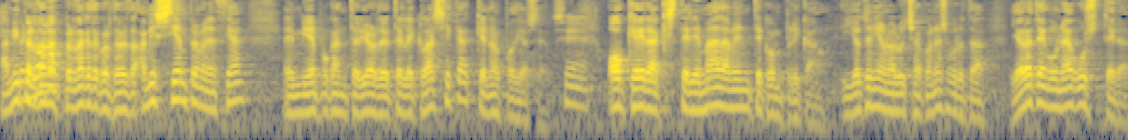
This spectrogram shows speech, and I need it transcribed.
A mí, Pero perdona, luego- perdona que te corte, Berto, a mí siempre me decían, en mi época anterior de teleclásica, que no podía ser. sí. O que era extremadamente complicado. Y yo tenía una lucha con eso brutal. Y ahora tengo una gustera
